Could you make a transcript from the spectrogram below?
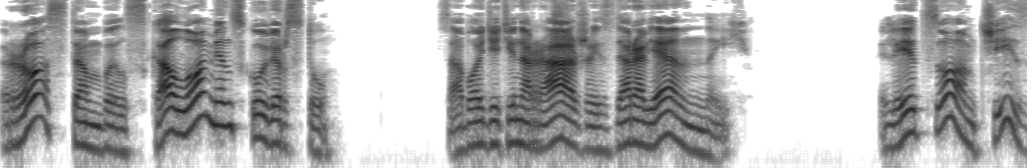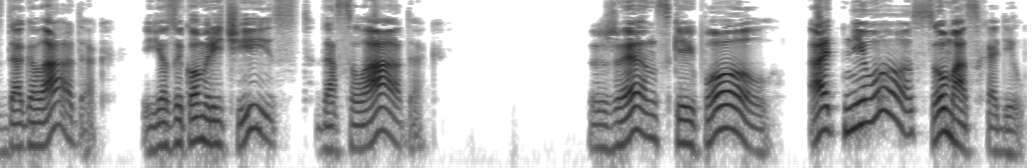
Ростом был с коломенскую версту. Собой детина ражей, здоровенный. Лицом чист да гладок, языком речист да сладок. Женский пол от него с ума сходил.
